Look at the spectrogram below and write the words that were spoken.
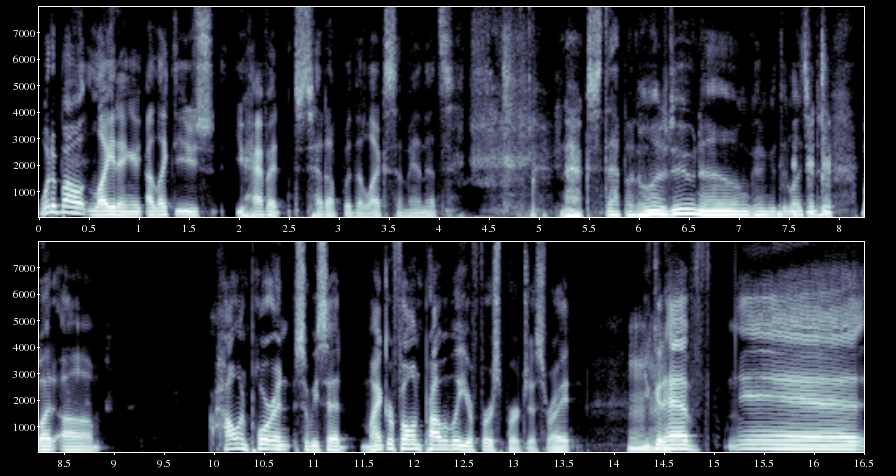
What about lighting? I like to use you have it set up with Alexa, man. That's next step I'm gonna do now. I'm gonna get the lights on. But um, how important? So we said microphone, probably your first purchase, right? You could Mhm. have eh,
